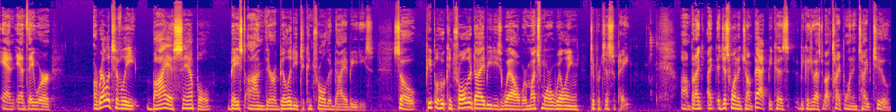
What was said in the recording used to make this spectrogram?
And, and they were a relatively biased sample based on their ability to control their diabetes. So people who control their diabetes well were much more willing to participate. Um, but I, I, just want to jump back because because you asked about type one and type two.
